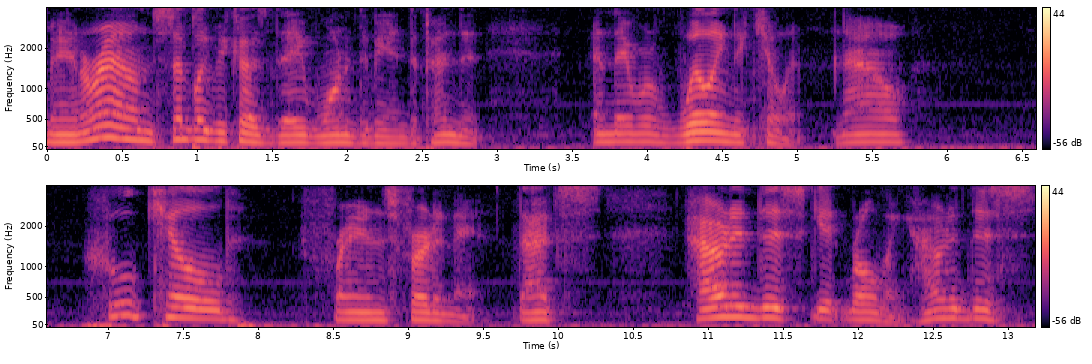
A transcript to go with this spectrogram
man around simply because they wanted to be independent and they were willing to kill him. Now, who killed Franz Ferdinand? That's how did this get rolling? How did this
